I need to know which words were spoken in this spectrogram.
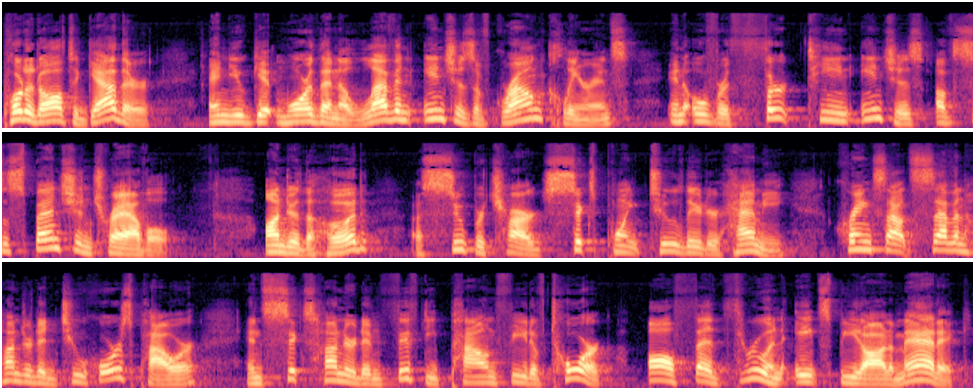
Put it all together, and you get more than 11 inches of ground clearance and over 13 inches of suspension travel. Under the hood, a supercharged 6.2 liter Hemi cranks out 702 horsepower and 650 pound feet of torque, all fed through an 8 speed automatic.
